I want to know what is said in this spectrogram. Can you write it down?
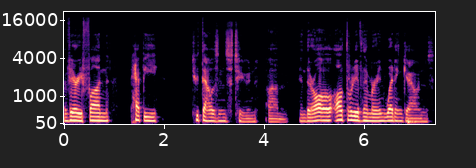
a very fun, peppy 2000s tune. Um, and they're all, all three of them are in wedding gowns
